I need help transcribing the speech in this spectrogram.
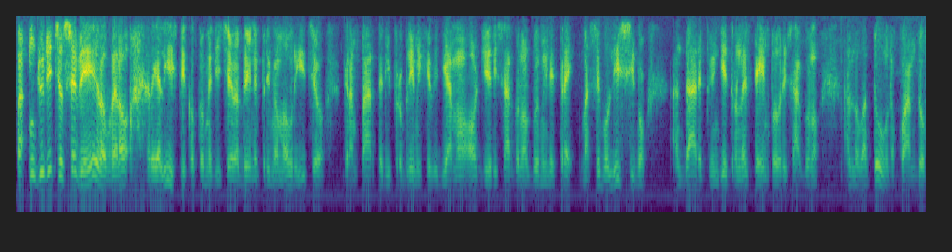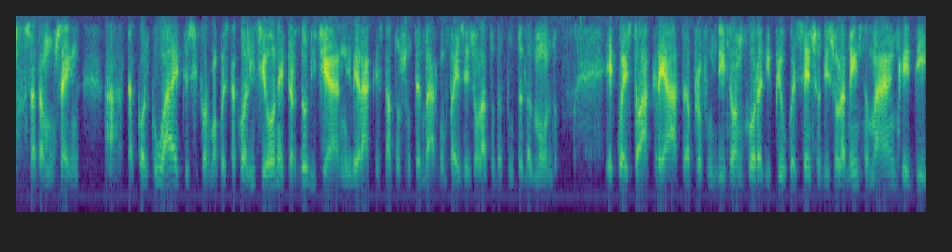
Ma un giudizio severo, però realistico, come diceva bene prima Maurizio, gran parte dei problemi che vediamo oggi risalgono al 2003, ma se volessimo andare più indietro nel tempo risalgono al 91, quando Saddam Hussein attaccò il Kuwait, si formò questa coalizione e per 12 anni l'Iraq è stato sotto embargo, un paese isolato da tutto e dal mondo e questo ha creato e approfondito ancora di più quel senso di isolamento ma anche di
